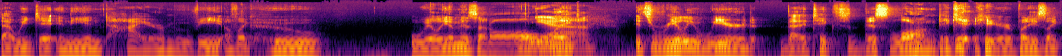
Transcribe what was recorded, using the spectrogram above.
that we get in the entire movie of like who William is at all. Yeah. Like it's really weird that it takes this long to get here, but he's like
